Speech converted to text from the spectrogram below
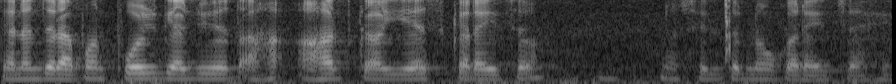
त्यानंतर आपण पोस्ट ग्रॅज्युएट आहा आहात का? येस करायचं. नसेल तर नो करायचं आहे.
